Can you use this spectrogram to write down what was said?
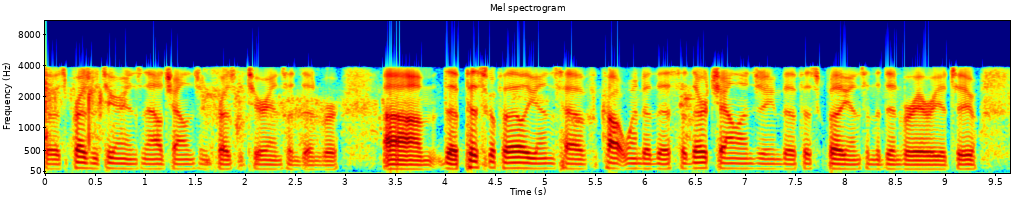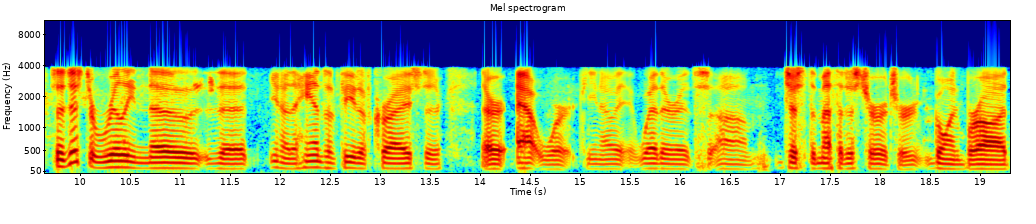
So it's Presbyterians now challenging Presbyterians in Denver. Um, the Episcopalians have caught wind of this, so they're challenging the Episcopalians in the Denver area too. So just to really know that you know the hands and feet of Christ are are at work. You know, whether it's um, just the Methodist Church or going broad,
